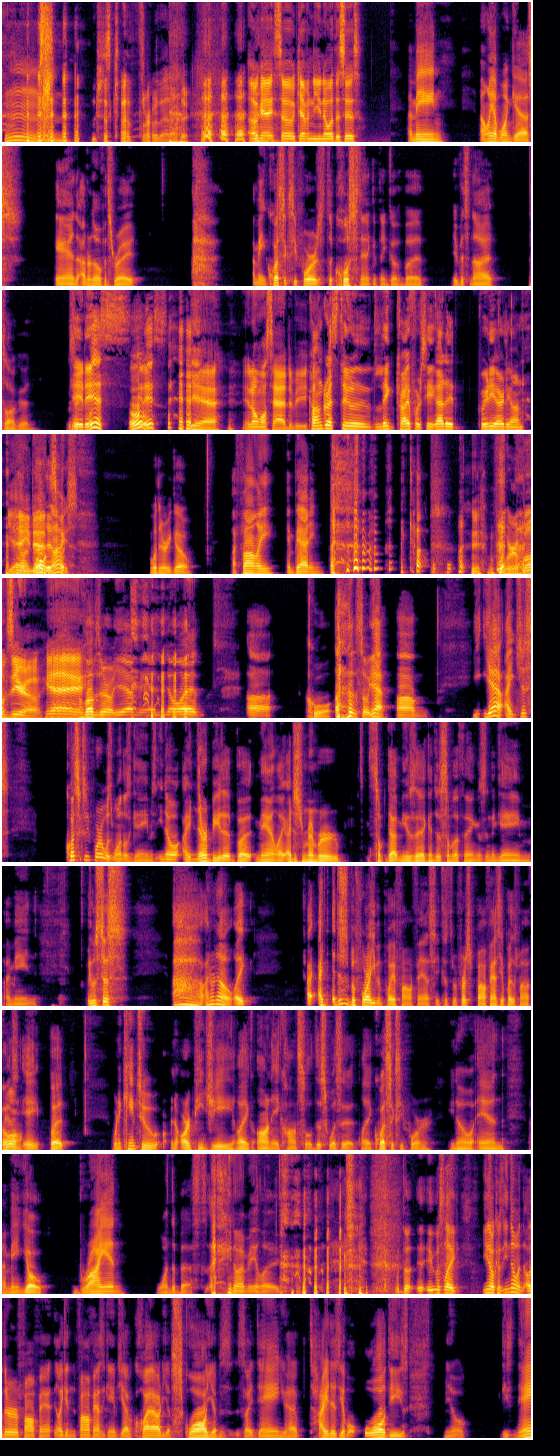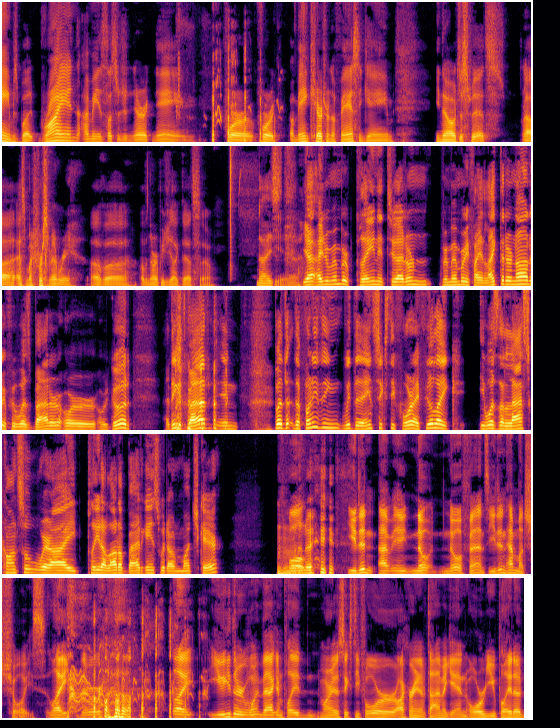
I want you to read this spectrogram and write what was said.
Mm. I'm just gonna throw that out there. Okay, so Kevin, do you know what this is? I mean, I only have one guess, and I don't know if it's right. I mean, Quest 64 is the closest thing I can think of, but if it's not, it's all good. It is. Oh. It is. yeah, it almost had to be. Congrats to Link Triforce. He got it pretty early on. Yeah, he did. Oh, nice. Well, there you go. I finally am batting. I got one. We're above zero. Yay! above zero. Yeah, man. You know what? Uh, cool. so yeah, um, y- yeah. I just Quest sixty four was one of those games. You know, I never beat it, but man, like I just remember some that music and just some of the things in the game. I mean, it was just ah, I don't know, like. I, I this is before I even played Final Fantasy because the first Final Fantasy I played was Final Oh. Fantasy eight, but when it came to an RPG like on a console, this was it, like Quest sixty four, you know. And I mean, yo, Brian won the best. you know what I mean? Like, with the it, it was like you know because you know in other Final Fan like in Final Fantasy games you have Cloud, you have Squall, you have Zidane, you have Tidus, you have all, all these you know these names, but Brian, I mean, it's such a generic name for for a main character in a fantasy game. You know, it just fits uh, as my first memory of a of an RPG like that. So Nice. yeah, Yeah, I remember playing it too. I don't remember if I liked it or not, if it was bad or or, or good. I think it's bad. and but the, the funny thing with the N64, I feel like it was the last console where I played a lot of bad games without much care. Mhm. Well, you didn't. I mean, no, no offense. You didn't have much choice. Like there were, like you either went back and played Mario 64 or Ocarina of Time again, or you played a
